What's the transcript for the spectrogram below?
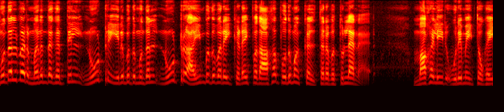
முதல்வர் மருந்தகத்தில் நூற்று இருபது முதல் நூற்று ஐம்பது வரை கிடைப்பதாக பொதுமக்கள் தெரிவித்துள்ளனர். மகளிர் உரிமைத் தொகை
